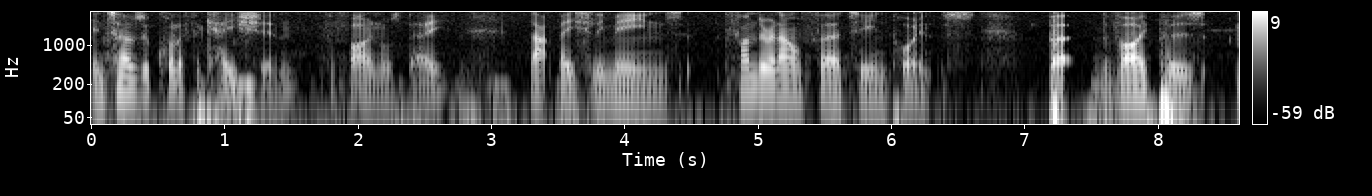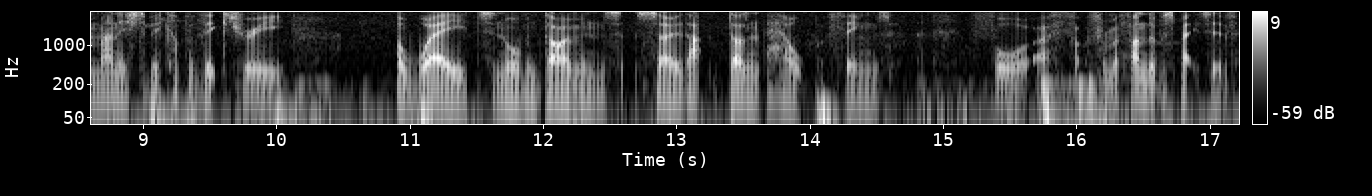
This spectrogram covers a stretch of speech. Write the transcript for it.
In terms of qualification for finals day, that basically means Thunder are now on 13 points, but the Vipers managed to pick up a victory away to Northern Diamonds, so that doesn't help things for a from a Thunder perspective.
